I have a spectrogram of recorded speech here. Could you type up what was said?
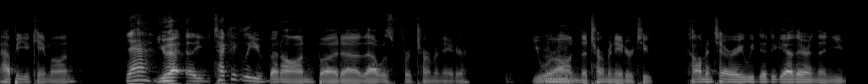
Happy you came on. Yeah, You ha- uh, technically you've been on, but uh, that was for Terminator. You were Mhm. on the Terminator 2 commentary we did together, and then you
